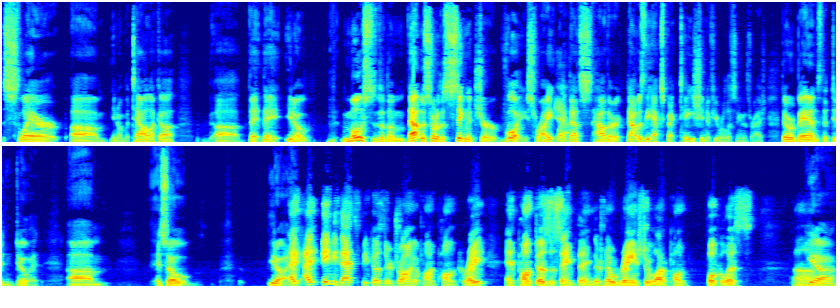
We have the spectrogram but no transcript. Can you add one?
Slayer, um, you know, Metallica. Uh, they they you know most of them that was sort of the signature voice, right? Yeah. Like that's how they're that was the expectation if you were listening to thrash. There were bands that didn't do it, um, and so you know, I, I, maybe that's because they're drawing upon punk, right? And punk does the same thing. There's no range to a lot of punk vocalists. Um, yeah,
